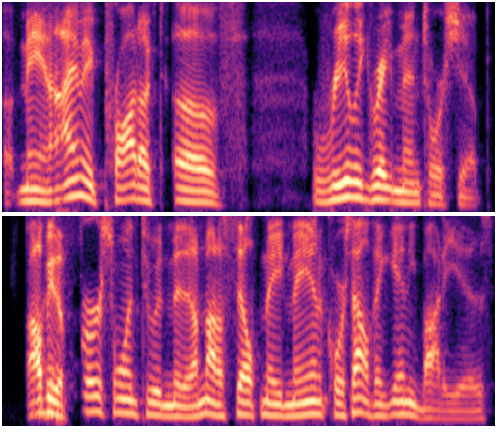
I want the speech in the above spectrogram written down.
uh, man, I'm a product of really great mentorship. I'll be the first one to admit it. I'm not a self-made man. Of course, I don't think anybody is.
